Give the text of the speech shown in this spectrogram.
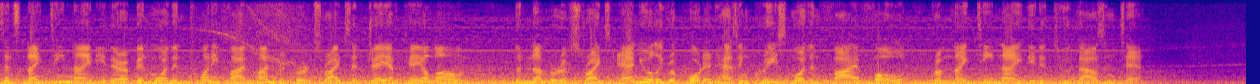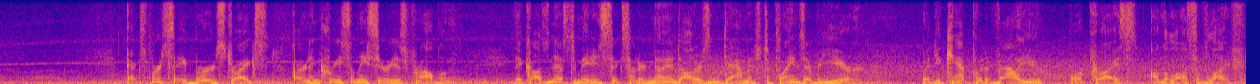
Since 1990, there have been more than 2,500 bird strikes at JFK alone. The number of strikes annually reported has increased more than fivefold from 1990 to 2010. Experts say bird strikes are an increasingly serious problem. They cause an estimated $600 million in damage to planes every year. But you can't put a value or price on the loss of life.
